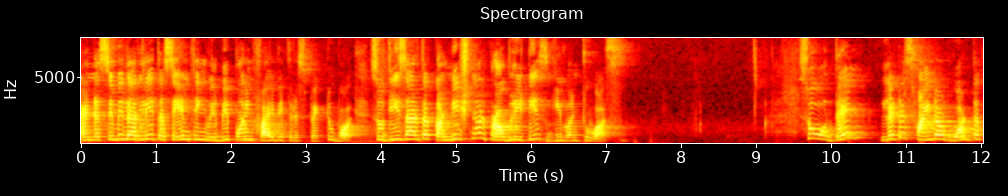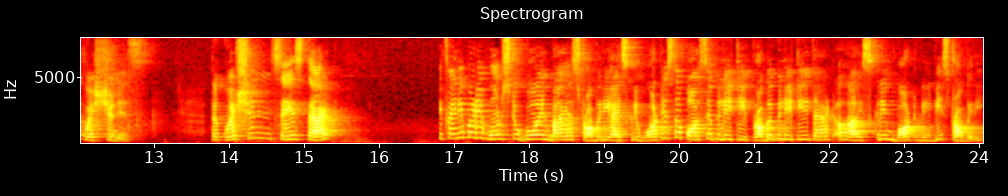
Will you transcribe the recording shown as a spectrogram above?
and uh, similarly the same thing will be 0.5 with respect to boy. So, these are the conditional probabilities given to us. So, then let us find out what the question is. The question says that if anybody wants to go and buy a strawberry ice cream, what is the possibility, probability that a ice cream bought will be strawberry?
